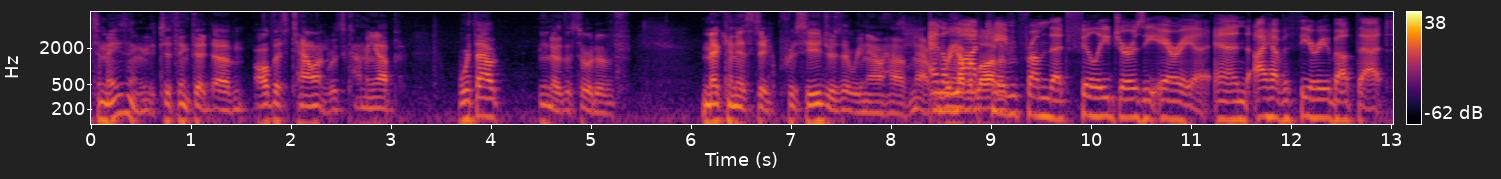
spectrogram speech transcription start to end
It's amazing to think that um, all this talent was coming up without, you know, the sort of mechanistic procedures that we now have now. and we a lot, a lot came of from that Philly, Jersey area. And I have a theory about that.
